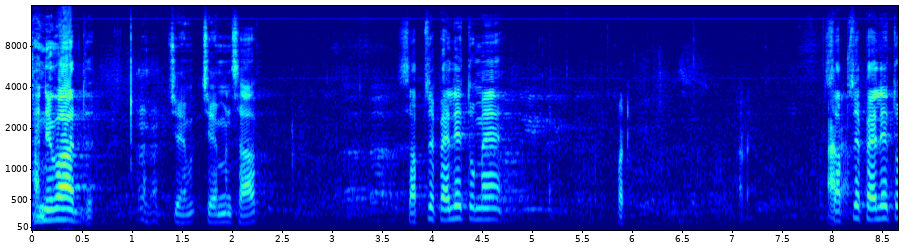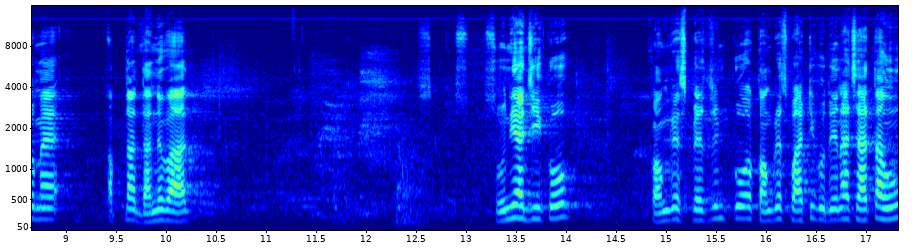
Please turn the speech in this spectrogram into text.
धन्यवाद चेय- चेयरमैन साहब सबसे पहले तो मैं सबसे पहले तो मैं अपना धन्यवाद सोनिया जी को कांग्रेस प्रेसिडेंट को और कांग्रेस पार्टी को देना चाहता हूँ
